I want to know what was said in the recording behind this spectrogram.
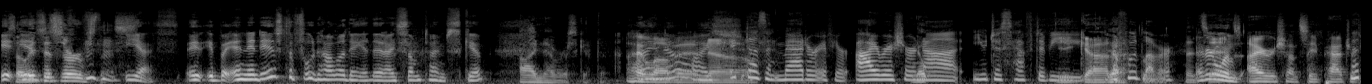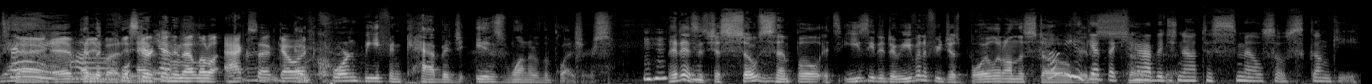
It so is it a- deserves this. Yes, it, it- but and it is the food holiday that I sometimes skip. I never skip it. I love know, it. I- No. It doesn't matter if you're Irish or Nope. not. You just have to be a food lover. That's Everyone's Irish on St. Patrick's That's Day. right. everybody. Oh, Start yeah. getting that little accent uh, going. And corned beef and cabbage is one of the pleasures. Mm-hmm. It is. It's just so simple. It's easy to do, even if you just boil it on the stove. How do you it get the so cabbage good. not to smell so skunky?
